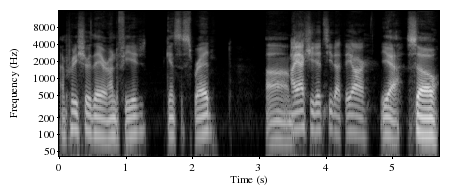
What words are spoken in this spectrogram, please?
I'm pretty sure they are undefeated against the spread. Um, I actually did see that they are. yeah, so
